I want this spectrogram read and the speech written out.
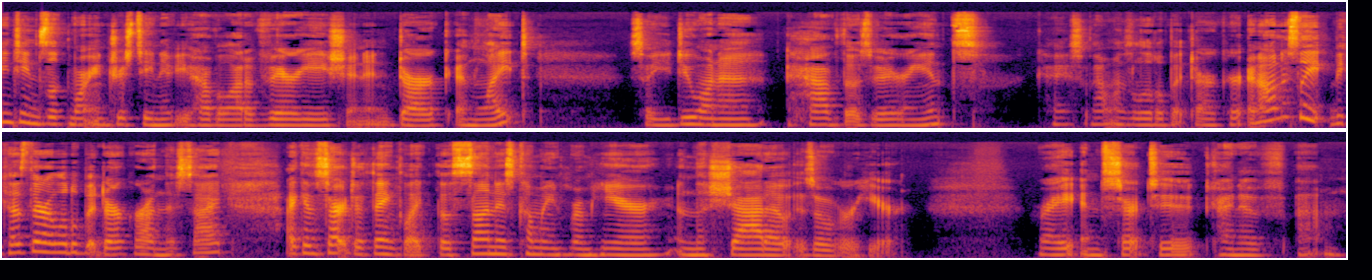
Paintings look more interesting if you have a lot of variation in dark and light. So you do want to have those variants. Okay, so that one's a little bit darker. And honestly, because they're a little bit darker on this side, I can start to think like the sun is coming from here and the shadow is over here, right? And start to kind of um,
